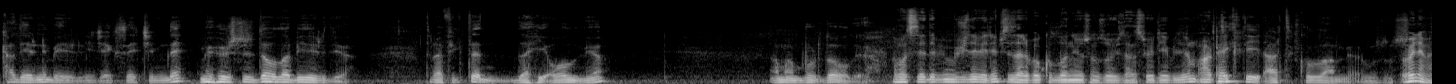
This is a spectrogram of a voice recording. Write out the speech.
kaderini belirleyecek seçimde mühürsüz de olabilir diyor. Trafikte dahi olmuyor. Ama burada oluyor. Ama size de bir müjde vereyim. Siz araba kullanıyorsunuz o yüzden söyleyebilirim. Artık... Pek değil artık kullanmıyorum uzun süre. Öyle mi?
